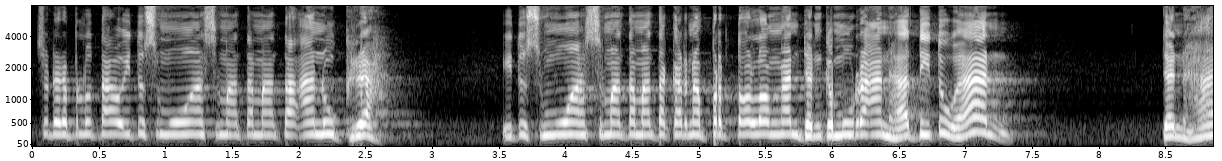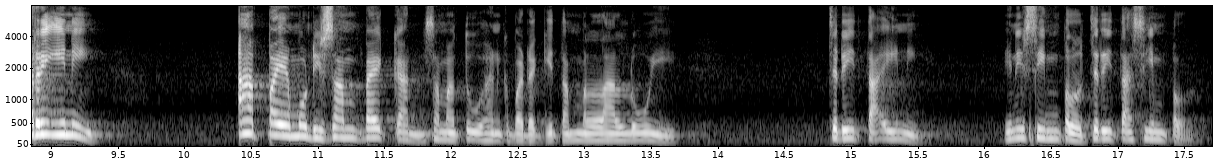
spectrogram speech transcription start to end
Saudara perlu tahu itu semua semata-mata anugerah. Itu semua semata-mata karena pertolongan dan kemurahan hati Tuhan. Dan hari ini, apa yang mau disampaikan sama Tuhan kepada kita melalui cerita ini? Ini simple, cerita simple.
